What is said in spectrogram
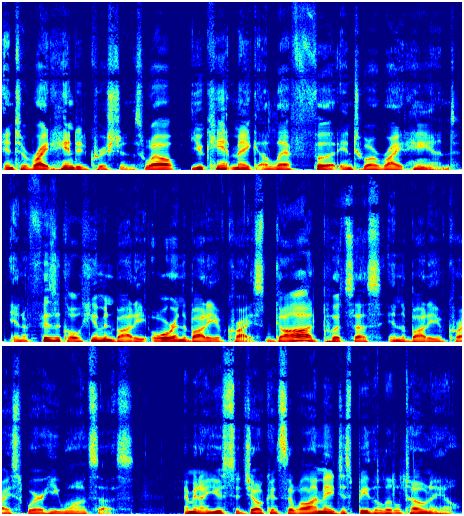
into right handed Christians. Well, you can't make a left foot into a right hand in a physical human body or in the body of Christ. God puts us in the body of Christ where He wants us. I mean, I used to joke and say, well, I may just be the little toenail,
